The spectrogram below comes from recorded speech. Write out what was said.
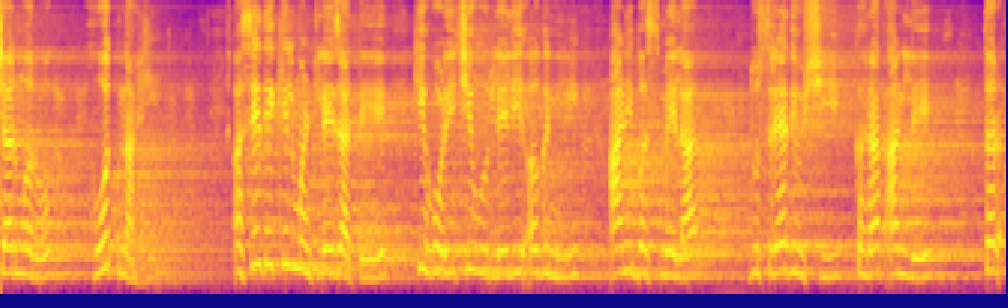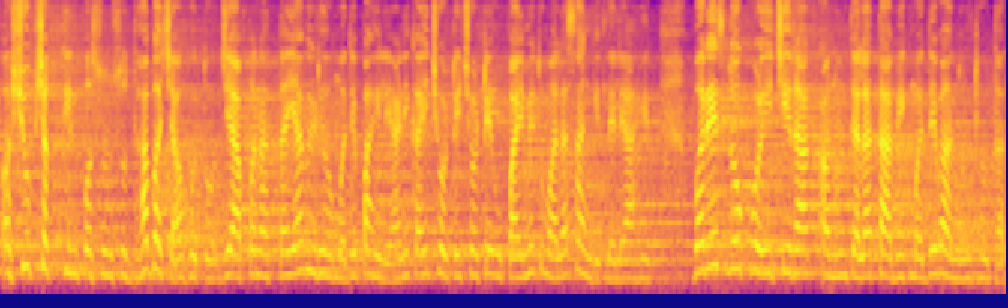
चर्मरोग होत नाही. असे देखील म्हटले जाते की होळीची उरलेली अग्नी आणि भस्मेला दुसऱ्या दिवशी घरात आणले तर अशुभ शक्तींपासून सुद्धा बचाव होतो जे आपण आत्ता या व्हिडिओमध्ये पाहिले. आणि काही छोटे छोटे उपाय मी तुम्हाला सांगितलेले आहेत. बरेच लोक होळीची राख आणून त्याला ताबीकमध्ये बांधून ठेवतात.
